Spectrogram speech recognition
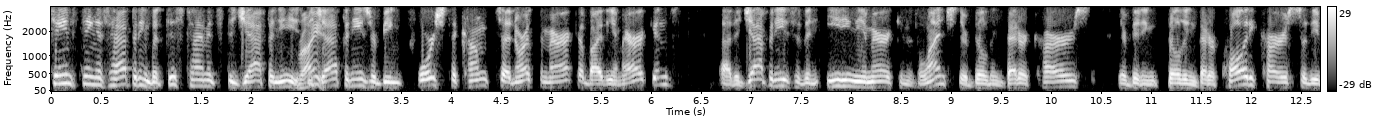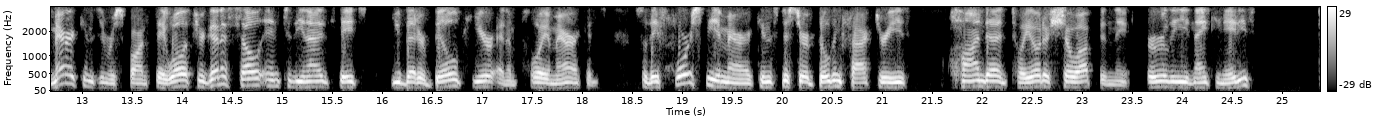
same thing is happening, but this time it's the Japanese. Right. The Japanese are being forced to come to North America by the Americans uh, the Japanese have been eating the Americans' lunch. They're building better cars. They're building, building better quality cars. So the Americans, in response, say, well, if you're going to sell into the United States, you better build here and employ Americans. So they force the Americans to start building factories. Honda and Toyota show up in the early 1980s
